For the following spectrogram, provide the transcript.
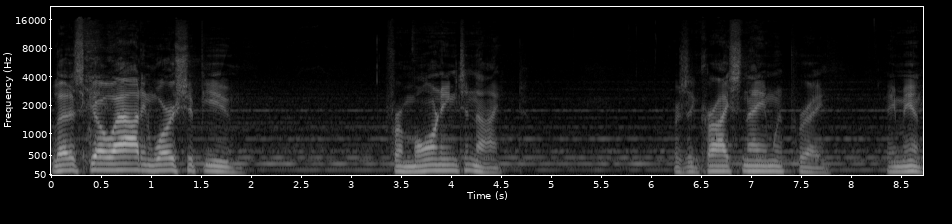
Let us go out and worship you from morning to night. For in Christ's name we pray. Amen.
